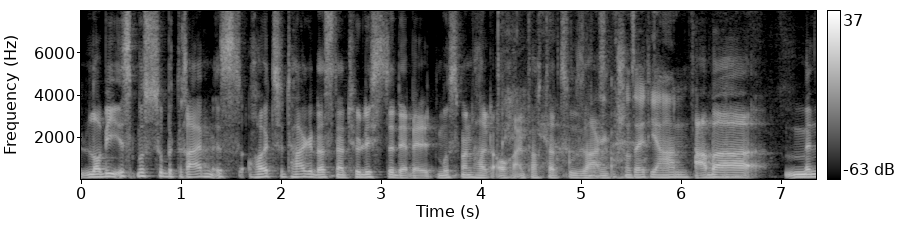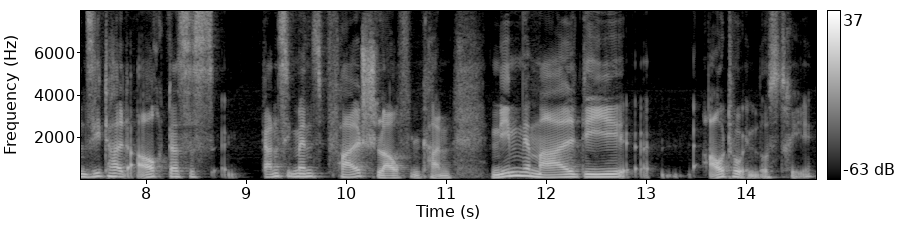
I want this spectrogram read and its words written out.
Lobbyismus zu betreiben ist heutzutage das Natürlichste der Welt, muss man halt auch einfach ja, dazu sagen. auch schon seit Jahren. Aber man sieht halt auch, dass es ganz immens falsch laufen kann. Nehmen wir mal die äh, Autoindustrie.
